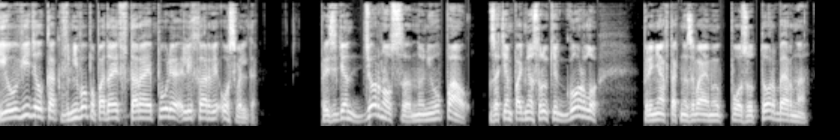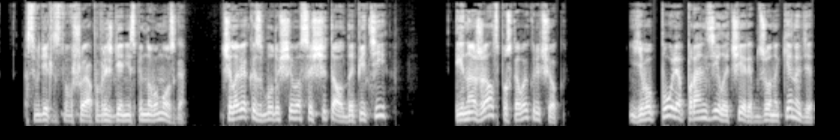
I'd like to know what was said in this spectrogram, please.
и увидел, как в него попадает вторая пуля Ли Харви Освальда. Президент дернулся, но не упал, затем поднес руки к горлу, приняв так называемую позу Торберна, свидетельствовавшую о повреждении спинного мозга. Человек из будущего сосчитал до пяти и нажал спусковой крючок. Его пуля пронзила череп Джона Кеннеди.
